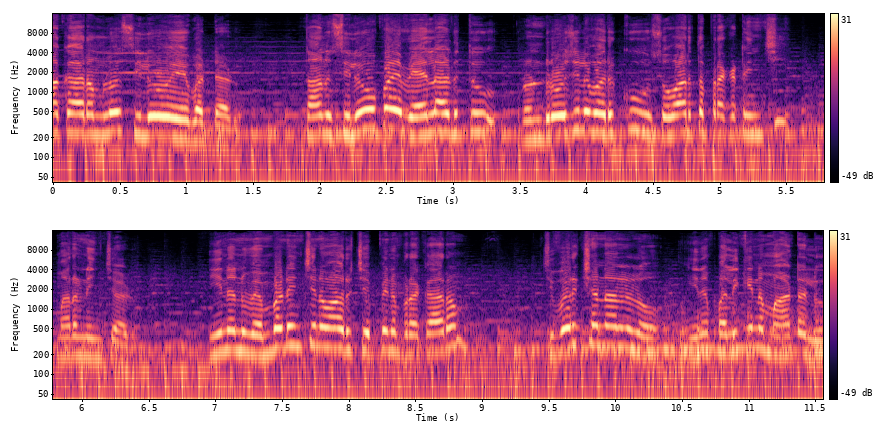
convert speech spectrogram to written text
ఆకారంలో సిలువ వేయబడ్డాడు. తాను సిలువపై వేలాడుతూ రెండు రోజుల వరకు సువార్త ప్రకటించి మరణించాడు. ఈయనను వెంబడించిన వారు చెప్పిన ప్రకారం చివరి క్షణాలలో ఈయన పలికిన మాటలు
